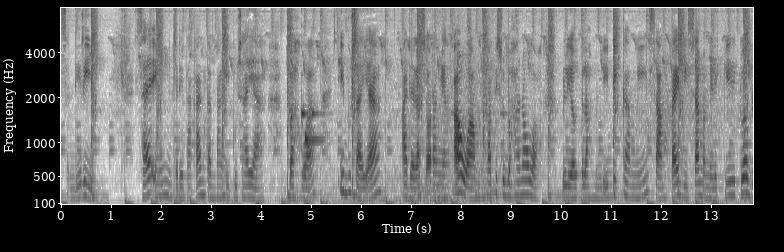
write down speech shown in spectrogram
sendiri. Saya ingin menceritakan tentang ibu saya bahwa ibu saya adalah seorang yang awam, tapi subhanallah, beliau telah mendidik kami sampai bisa memiliki 12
